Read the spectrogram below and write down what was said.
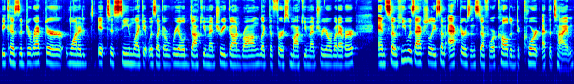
because the director wanted it to seem like it was like a real documentary gone wrong, like the first mockumentary or whatever. And so he was actually some actors and stuff were called into court at the time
